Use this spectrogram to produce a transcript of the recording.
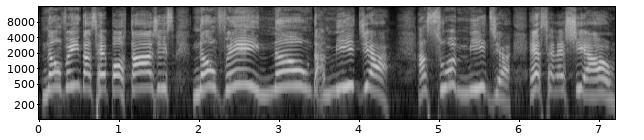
não vem das reportagens, não vem, não, da mídia. A sua mídia é celestial.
